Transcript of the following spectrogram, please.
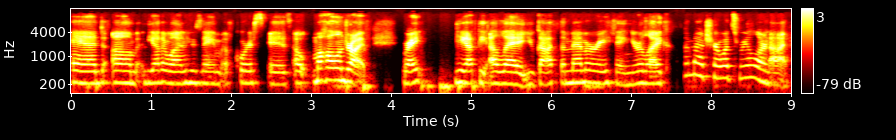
And um, the other one, whose name, of course, is oh, Mulholland Drive, right? You got the LA, you got the memory thing. You're like, I'm not sure what's real or not.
